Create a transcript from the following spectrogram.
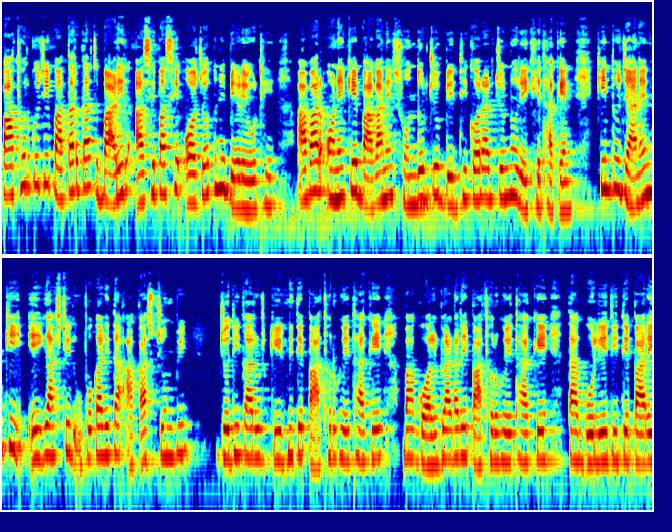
পাথরকুচি পাতার গাছ বাড়ির আশেপাশে অযত্নে বেড়ে ওঠে। আবার অনেকে বাগানের সৌন্দর্য বৃদ্ধি করার জন্য রেখে থাকেন। কিন্তু জানেন কি, এই গাছটির উপকারিতা আকাশচুম্বী? যদি কারুর কিডনিতে পাথর হয়ে থাকে বা গল ব্লাডারে পাথর হয়ে থাকে, তা গলিয়ে দিতে পারে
